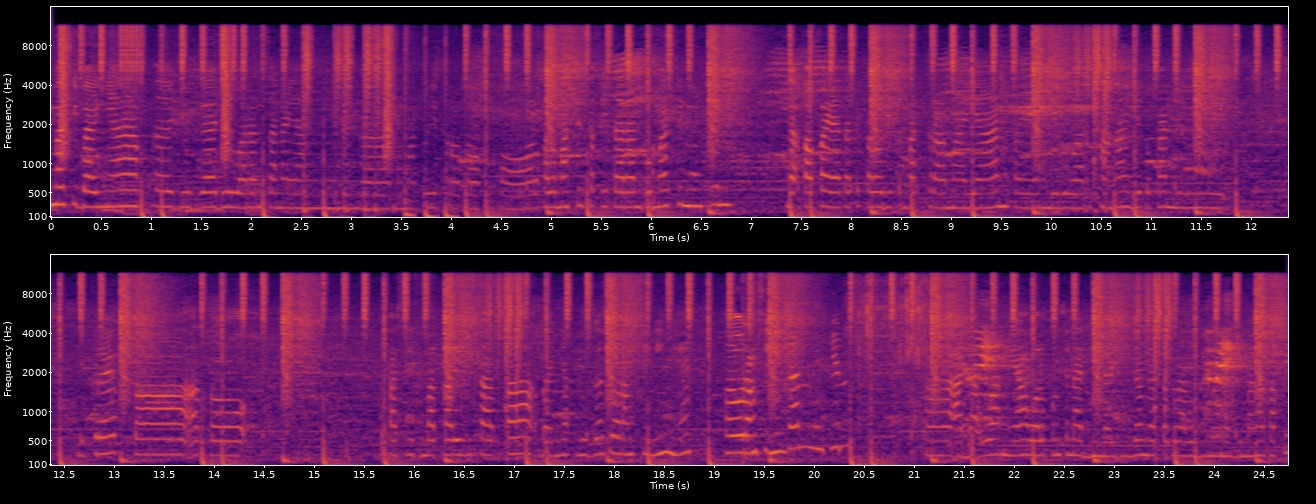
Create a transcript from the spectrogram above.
masih banyak uh, juga di luaran sana yang nggak mematuhi protokol. Kalau masih sekitaran rumah sih mungkin nggak apa-apa ya tapi kalau di tempat keramaian kayak yang di luar sana gitu kan di di kereta atau pas di tempat pariwisata banyak juga sih orang sininya kalau orang sini kan mungkin uh, ada uang ya walaupun kena denda juga nggak terlalu gimana gimana tapi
